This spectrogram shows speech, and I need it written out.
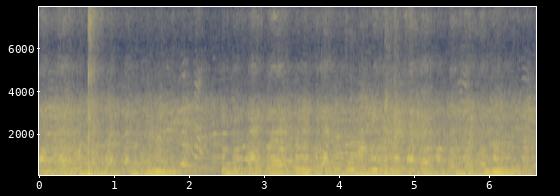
partai mempersiapkan diri untuk partai perlu selaku agar mempersiapkan diri.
